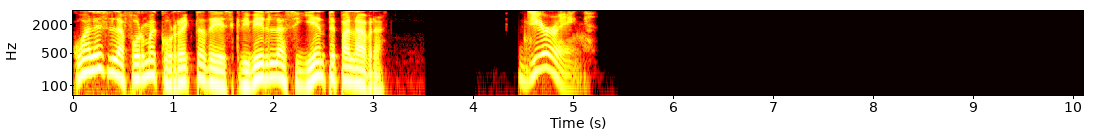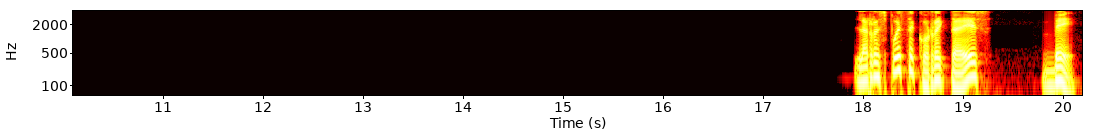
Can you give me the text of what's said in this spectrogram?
¿Cuál es la forma correcta de escribir la siguiente palabra? During. La respuesta correcta es B.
